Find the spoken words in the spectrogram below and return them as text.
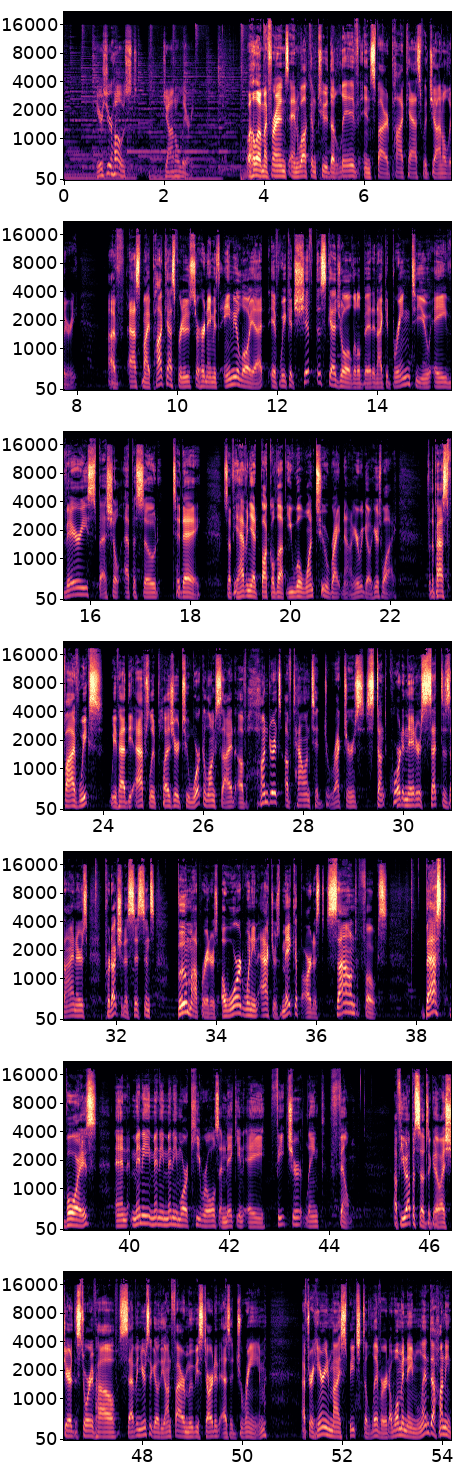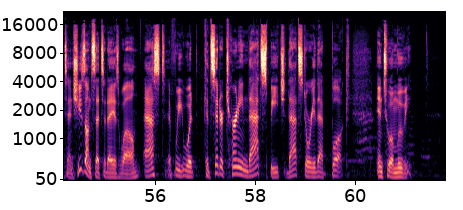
Here's your host, John O'Leary. Well, hello, my friends, and welcome to the Live Inspired podcast with John O'Leary. I've asked my podcast producer, her name is Amy Loyette, if we could shift the schedule a little bit and I could bring to you a very special episode today. So if you haven't yet buckled up, you will want to right now. Here we go. Here's why. For the past five weeks, we've had the absolute pleasure to work alongside of hundreds of talented directors, stunt coordinators, set designers, production assistants, boom operators, award winning actors, makeup artists, sound folks, best boys, and many, many, many more key roles in making a feature length film. A few episodes ago, I shared the story of how seven years ago the On Fire movie started as a dream. After hearing my speech delivered, a woman named Linda Huntington, she's on set today as well, asked if we would consider turning that speech, that story, that book into a movie.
